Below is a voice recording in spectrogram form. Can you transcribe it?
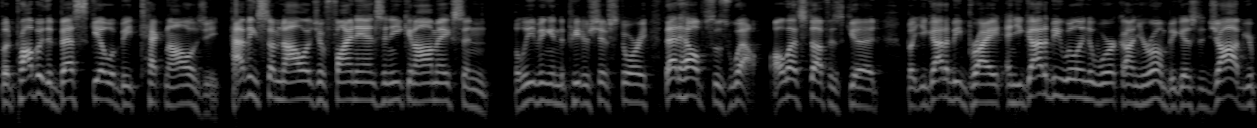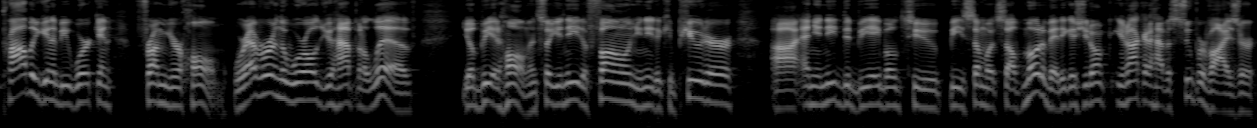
but probably the best skill would be technology. Having some knowledge of finance and economics and believing in the Peter Schiff story, that helps as well. All that stuff is good, but you got to be bright and you got to be willing to work on your own because the job you're probably going to be working from your home. Wherever in the world you happen to live, you'll be at home. And so you need a phone, you need a computer, uh, and you need to be able to be somewhat self-motivated because you don't you're not going to have a supervisor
